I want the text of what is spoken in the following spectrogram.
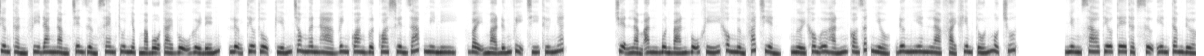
Trương Thần Phi đang nằm trên giường xem thu nhập mà Bộ Tài vụ gửi đến, lượng tiêu thụ kiếm trong ngân hà vinh quang vượt qua xuyên giáp mini, vậy mà đứng vị trí thứ nhất. Chuyện làm ăn buôn bán vũ khí không ngừng phát triển, người không ưa hắn có rất nhiều, đương nhiên là phải khiêm tốn một chút. Nhưng sao tiêu tê thật sự yên tâm được,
